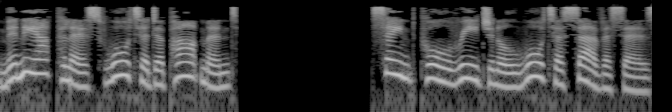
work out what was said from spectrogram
Minneapolis Water Department St. Paul Regional Water Services.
